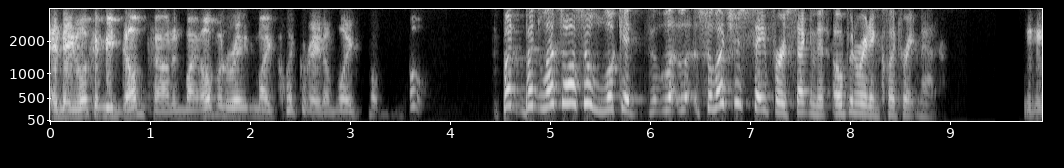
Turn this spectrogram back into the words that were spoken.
and they look at me dumbfounded. My open rate and my click rate. I'm like, oh. but but let's also look at. So let's just say for a second that open rate and click rate matter. Mm-hmm.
